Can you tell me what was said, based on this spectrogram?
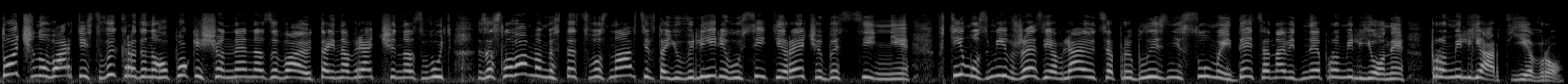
Точну вартість викраденого поки що не називають та й навряд чи назвуть. За словами мистецтвознавців та ювелірів, усі ті речі безцінні. Втім, у ЗМІ вже з'являються приблизні суми. Йдеться навіть не про мільйони, про мільярд євро.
